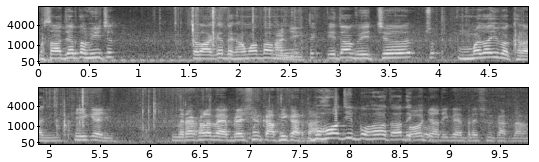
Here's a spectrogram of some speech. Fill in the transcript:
ਮਸਾਜਰ ਤਾਂ ਵੀ ਚ ਚਲਾ ਕੇ ਦਿਖਾਵਾਂ ਤੁਹਾਨੂੰ। ਤੇ ਇਹਦਾ ਵਿੱਚ ਮਜ਼ਾ ਹੀ ਵੱਖਰਾ ਜੀ। ਠੀਕ ਹੈ ਜੀ। ਮੇਰਾ ਖਿਆਲ ਵਾਈਬ੍ਰੇਸ਼ਨ ਕਾਫੀ ਕਰਦਾ। ਬਹੁਤ ਜੀ ਬਹੁਤ ਆ ਬਹੁਤ ਦੇਖੋ ਜ਼ਿਆਦਾ ਵਾਈਬ੍ਰੇਸ਼ਨ ਕਰਦਾ। ਵਾ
